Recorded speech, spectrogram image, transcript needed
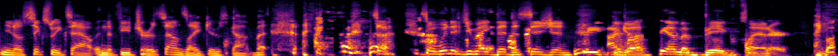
you know six weeks out in the future. It sounds like you're Scott, but so so when did you make the decision? Ironically, I'm a big planner, but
